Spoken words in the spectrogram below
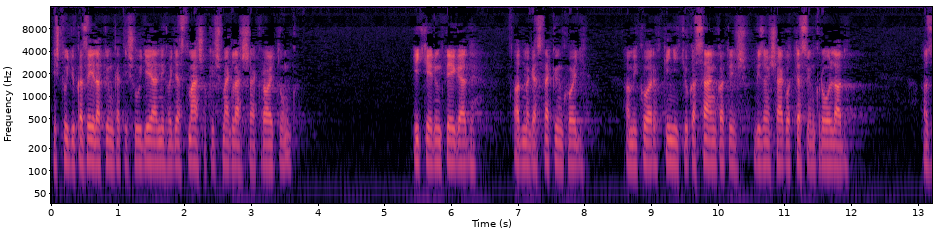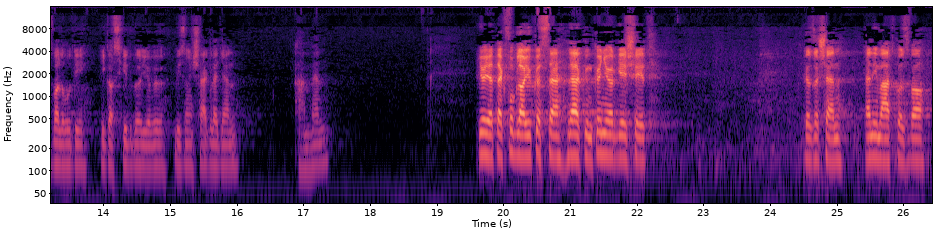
és tudjuk az életünket is úgy élni, hogy ezt mások is meglássák rajtunk. Így kérünk Téged, add meg ezt nekünk, hogy amikor kinyitjuk a szánkat és bizonyságot teszünk rólad, az valódi, igaz hitből jövő bizonyság legyen. Amen. Jöjjetek, foglaljuk össze lelkünk könyörgését, közösen elimádkozva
